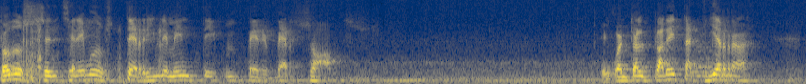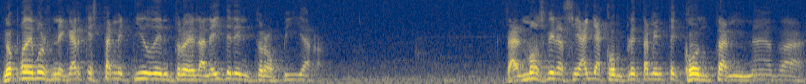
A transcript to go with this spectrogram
Todos seremos terriblemente perversos. En cuanto al planeta Tierra, no podemos negar que está metido dentro de la ley de la entropía. La atmósfera se halla completamente contaminada.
